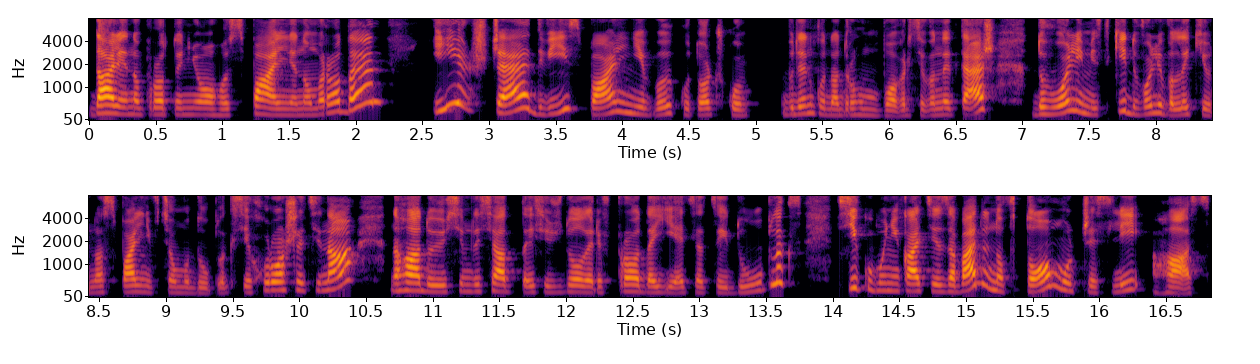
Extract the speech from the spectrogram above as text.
Далі напроти нього спальня номер один і ще дві спальні в куточку. Будинку на другому поверсі. Вони теж доволі місткі, доволі великі у нас спальні в цьому дуплексі. Хороша ціна. Нагадую, 70 тисяч доларів продається цей дуплекс. Всі комунікації заведено, в тому числі газ.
